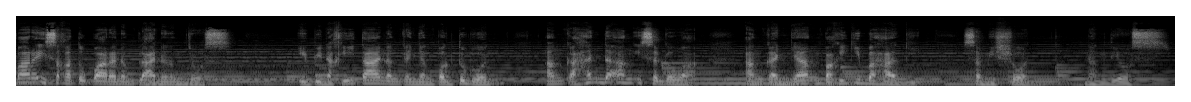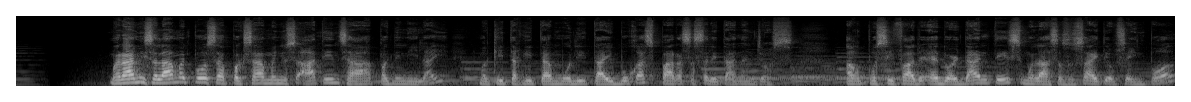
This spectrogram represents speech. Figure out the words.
para isakatuparan ng plano ng Diyos. Ipinakita ng kanyang pagtugon ang kahandaang isagawa ang kanyang pakikibahagi sa misyon ng Diyos. Maraming salamat po sa pagsama niyo sa atin sa pagninilay. Magkita-kita muli tayo bukas para sa salita ng Diyos. Ako po si Father Edward Dantes mula sa Society of St. Paul,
